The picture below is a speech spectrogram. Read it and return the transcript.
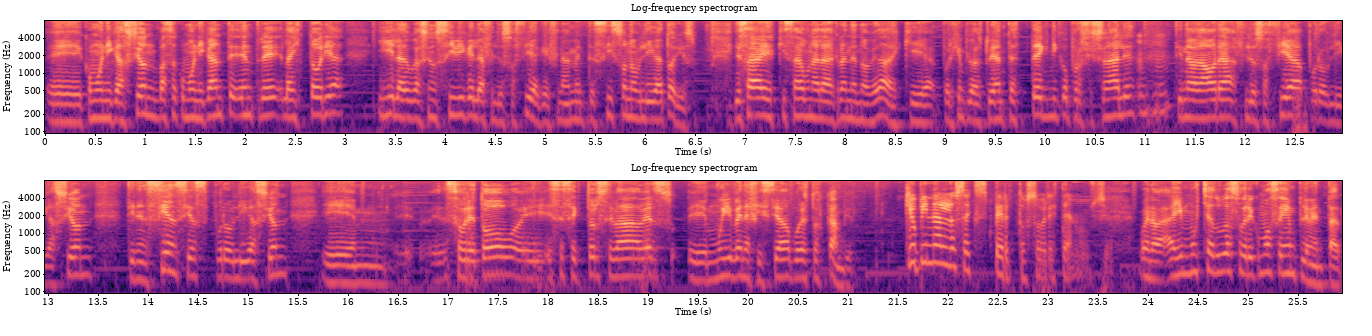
eh, comunicación, base comunicante entre la historia y la educación cívica y la filosofía, que finalmente sí son obligatorios. Y esa es quizás una de las grandes novedades, que por ejemplo los estudiantes técnicos profesionales tienen ahora filosofía por obligación, tienen ciencias por obligación, eh, sobre todo ese sector se va a ver muy beneficiado por estos cambios. ¿Qué opinan los expertos sobre este anuncio? Bueno, hay muchas dudas sobre cómo se va a implementar.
